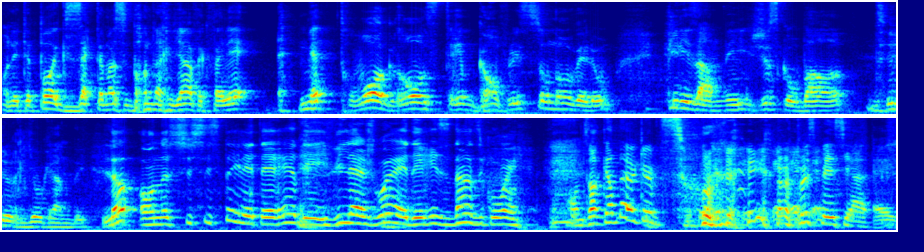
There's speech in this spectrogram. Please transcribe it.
on n'était pas exactement sur le bord de la rivière, fait qu'il fallait mettre trois grosses tripes gonflées sur nos vélos, puis les emmener jusqu'au bord du Rio Grande. Là, on a suscité l'intérêt des villageois et des résidents du coin. On nous a regardé avec un petit sourire un peu spécial. Hey,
